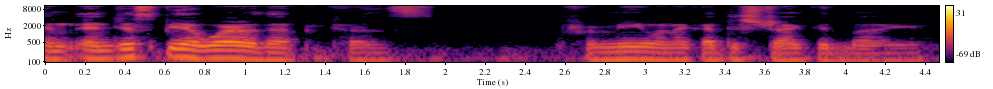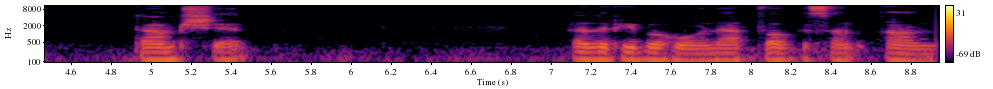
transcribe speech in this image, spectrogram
And and just be aware of that because for me when I got distracted by dumb shit, other people who are not focused on, on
